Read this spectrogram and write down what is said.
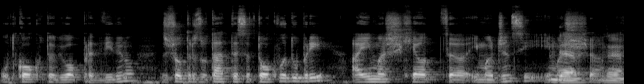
отколкото е било предвидено, защото резултатите са толкова добри, а имаш health emergency, имаш да.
